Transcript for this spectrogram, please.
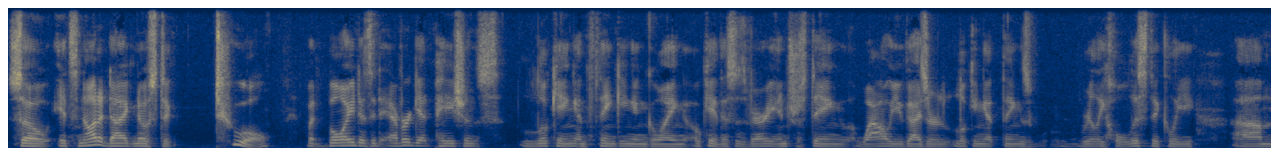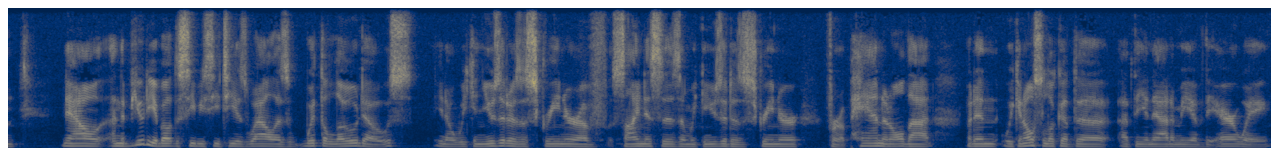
So it's not a diagnostic tool, but boy, does it ever get patients looking and thinking and going, okay, this is very interesting. Wow, you guys are looking at things really holistically. Um, now, and the beauty about the CBCT as well is with the low dose, you know, we can use it as a screener of sinuses and we can use it as a screener for a pan and all that. But then we can also look at the at the anatomy of the airway.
